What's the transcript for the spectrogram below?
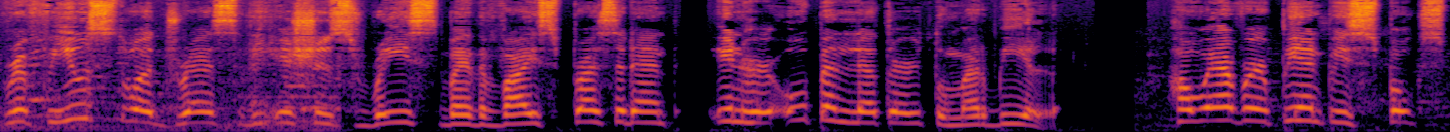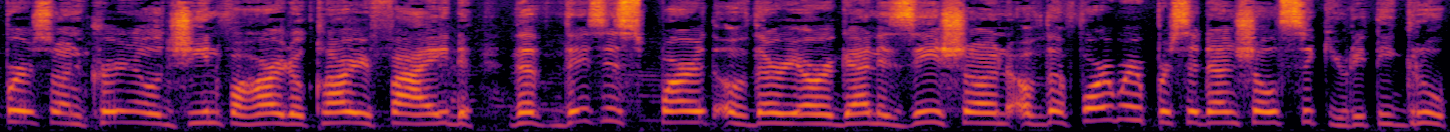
refused to address the issues raised by the Vice President in her open letter to Marbil. However, PNP spokesperson Colonel Jean Fajardo clarified that this is part of the reorganization of the former Presidential Security Group.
